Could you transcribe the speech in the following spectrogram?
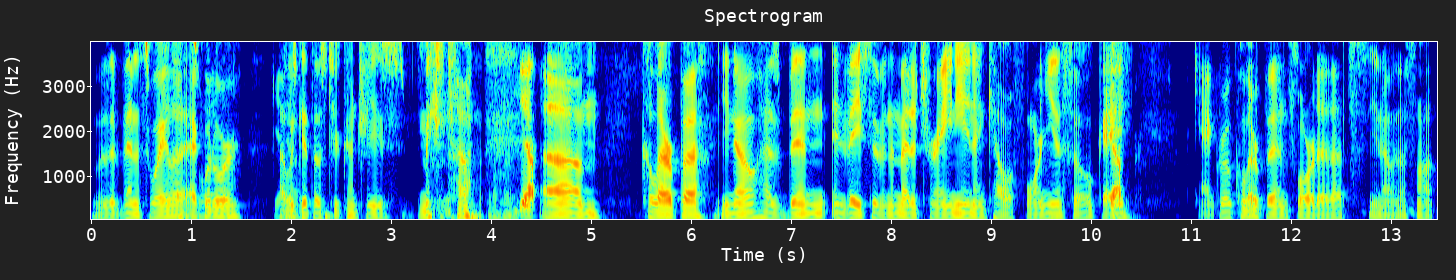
was it Venezuela, Venezuela. Ecuador? Yeah. I always get those two countries mixed up. yeah. Um, Caulerpa, you know, has been invasive in the Mediterranean and California. So okay, yep. Can't grow Caulerpa in Florida. That's you know that's not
